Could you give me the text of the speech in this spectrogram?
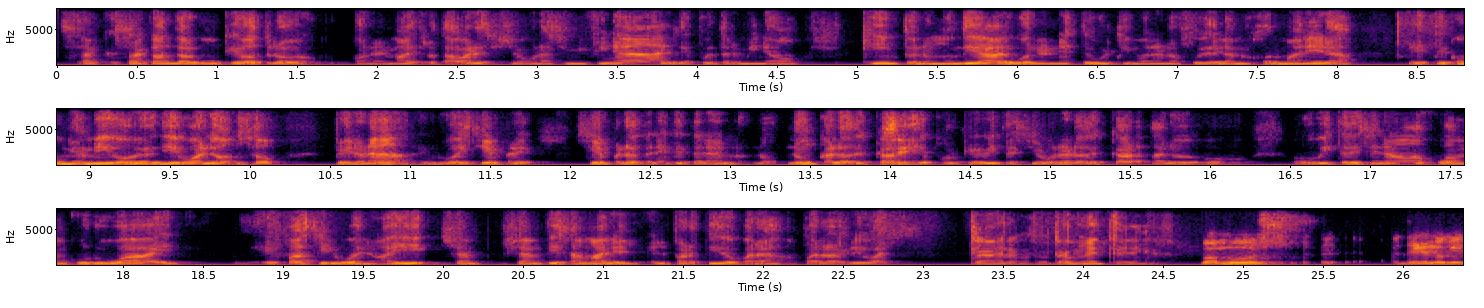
sacando algún que otro, con el maestro Tavares se llevó una semifinal, después terminó quinto en un mundial, bueno, en este último no nos fue de la mejor manera este, con mi amigo Diego Alonso. Pero nada, Uruguay siempre, siempre lo tenés que tener. nunca lo descartes porque, viste, si uno lo descarta o, viste, dice, no, jugamos con Uruguay, es fácil, bueno, ahí ya, empieza mal el, partido para, para, el rival. Claro, totalmente. Vamos, teniendo que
